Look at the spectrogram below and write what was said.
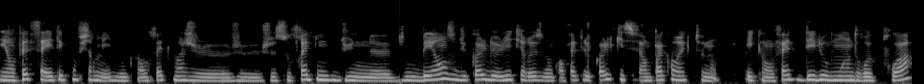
et en fait, ça a été confirmé. Donc en fait, moi, je, je, je souffrais donc d'une béance du col de l'utérus. Donc en fait, le col qui se ferme pas correctement, et qu'en fait, dès le moindre poids,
